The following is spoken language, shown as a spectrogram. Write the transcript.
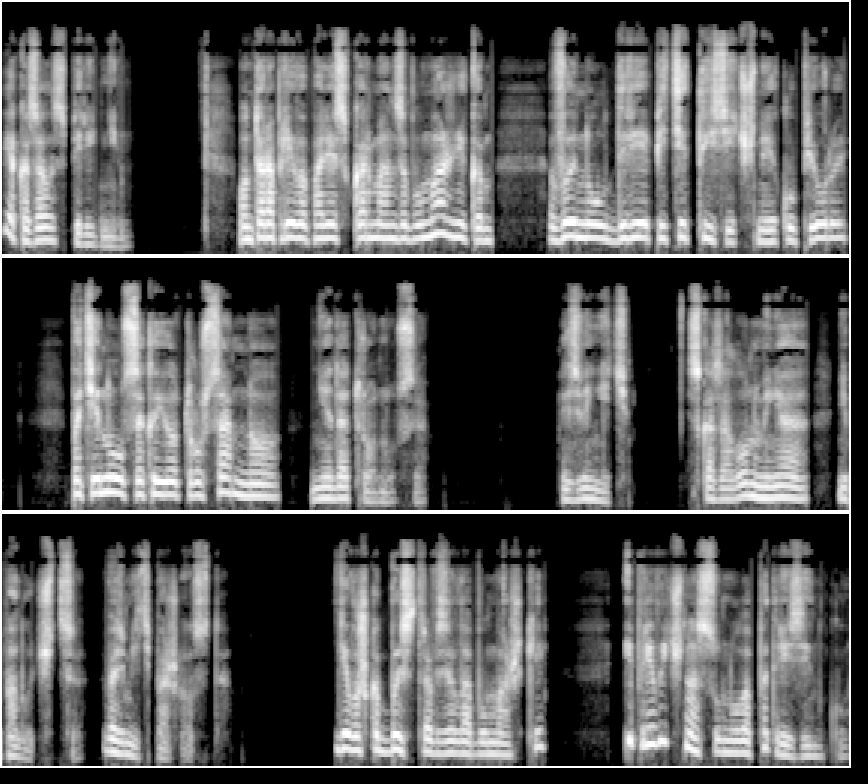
и оказалась перед ним. Он торопливо полез в карман за бумажником, вынул две пятитысячные купюры, потянулся к ее трусам, но не дотронулся. — Извините, — сказал он, — у меня не получится. Возьмите, пожалуйста. Девушка быстро взяла бумажки и привычно сунула под резинку.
